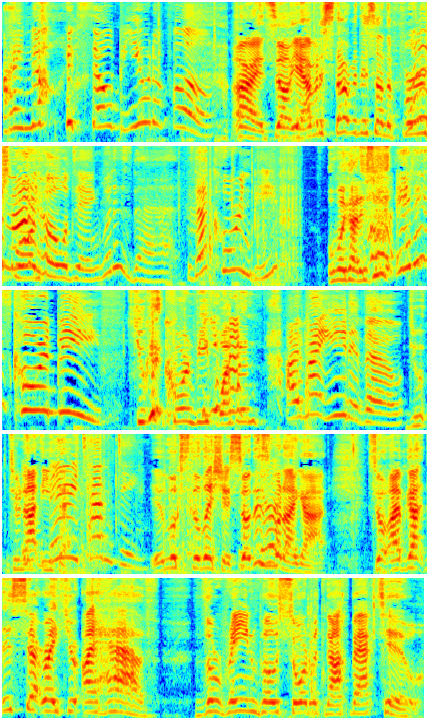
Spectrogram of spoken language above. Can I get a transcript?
I know it's so beautiful. All right, so yeah, I'm gonna start with this on the first one. What am I one. holding? What is that? Is that corned beef? Oh my God, is it? It is corned beef. Corned beef Yes, weapon? I might eat it though. Do do not it's eat very that. tempting. It looks delicious. So this is what. I got. So I've got this set right here. I have the rainbow sword with knockback too.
